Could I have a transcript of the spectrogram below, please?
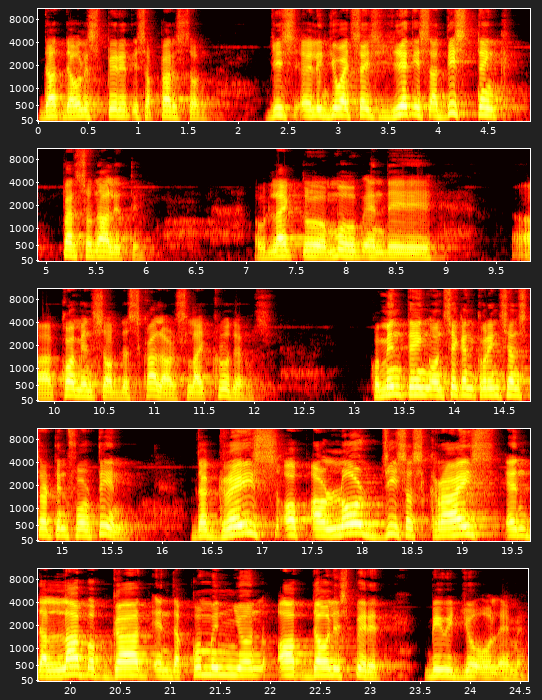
that the Holy Spirit is a person. This Ellen G. White says, yet is a distinct personality. I would like to move in the uh, comments of the scholars like Crudems. Commenting on 2 Corinthians 13, 14, the grace of our Lord Jesus Christ and the love of God and the communion of the Holy Spirit be with you all. Amen.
